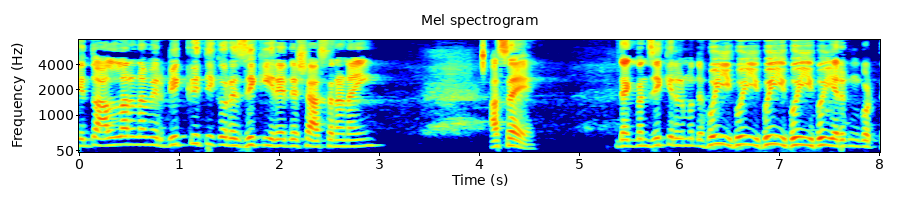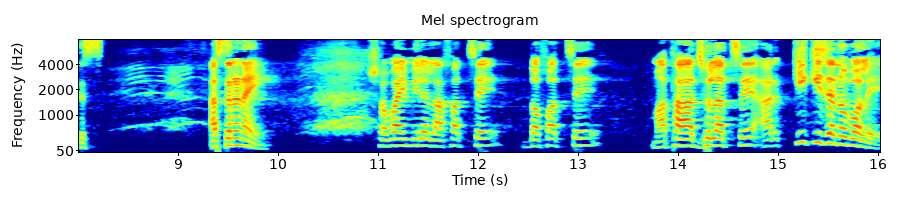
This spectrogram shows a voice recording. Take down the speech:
কিন্তু আল্লাহর নামের বিকৃতি করে জিকির এ দেশে আছে না নাই? আছে। দেখবেন জিকিরের মধ্যে হুই হুই হুই হুই হুই এরকম করতেছে। আছে না নাই? সবাই মিলে লাফাচ্ছে, দফাচ্ছে, মাথা ঝুলাচ্ছে, আর কি কি যেন বলে।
